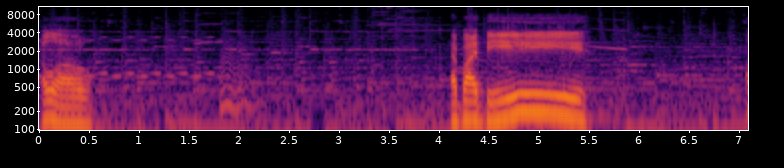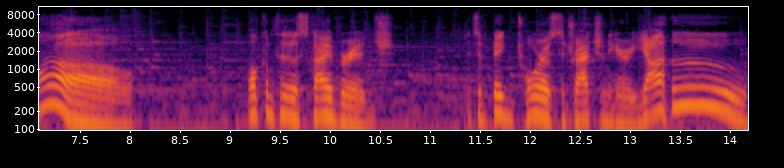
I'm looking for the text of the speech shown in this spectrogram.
Hello. Have I be? Oh. Welcome to the Sky Bridge. It's a big tourist attraction here. Yahoo!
